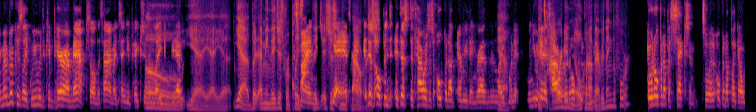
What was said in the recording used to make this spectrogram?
remember, because like we would compare our maps all the time. I'd send you pictures and like Oh have yeah, yeah, yeah, yeah. But I mean, they just replaced. fine. They, it's just yeah, new it's towers. it just opens. It just the towers just open up everything rather than like Yeah. when it when you the hit a tower didn't open up like- everything before. It would open up a section, so it would open up like a,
